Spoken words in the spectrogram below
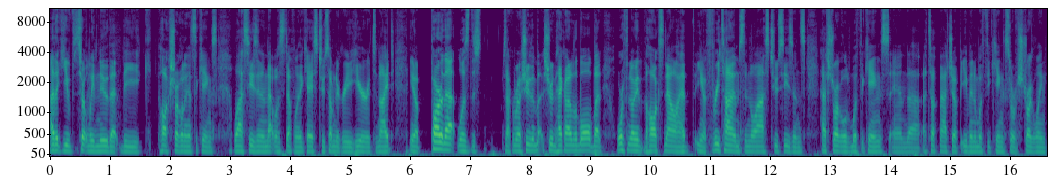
I think you certainly knew that the Hawks struggled against the Kings last season, and that was definitely the case to some degree here tonight. You know, part of that was this Sacramento shooting the, shooting the heck out of the ball, but worth noting that the Hawks now have you know three times in the last two seasons have struggled with the Kings and uh, a tough matchup, even with the Kings sort of struggling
